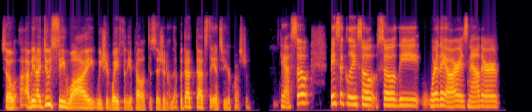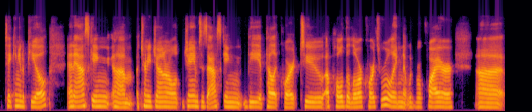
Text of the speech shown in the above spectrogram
So i mean i do see why we should wait for the appellate decision on that but that that's the answer to your question. Yeah so basically so so the where they are is now they're taking an appeal and asking um, Attorney General James is asking the appellate court to uphold the lower court's ruling that would require uh,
